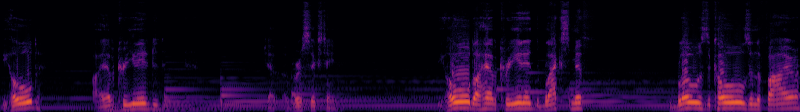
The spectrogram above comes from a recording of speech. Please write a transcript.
Behold, I have created, uh, verse 16. Behold, I have created the blacksmith who blows the coals in the fire,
